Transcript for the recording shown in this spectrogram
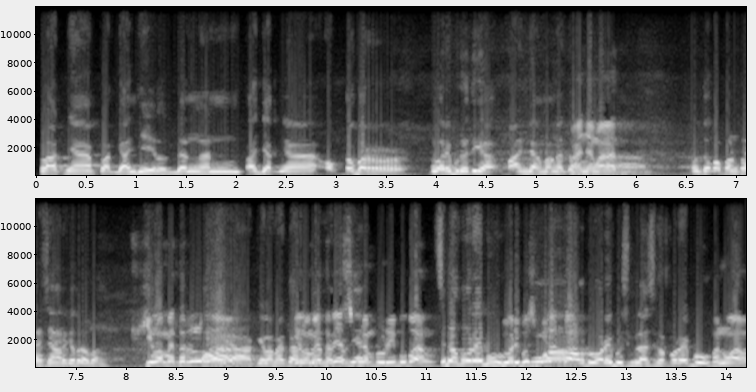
Platnya plat ganjil dengan pajaknya Oktober 2023 panjang banget. Panjang teman-teman. Untuk open price-nya harga berapa, Bang? Kilometer dulu, Oh Bang. ya, kilometer Kilometernya kilometernya 90.000, Bang. 90 ribu. 2009, wow, Bang. 2009 90 ribu. Manual.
